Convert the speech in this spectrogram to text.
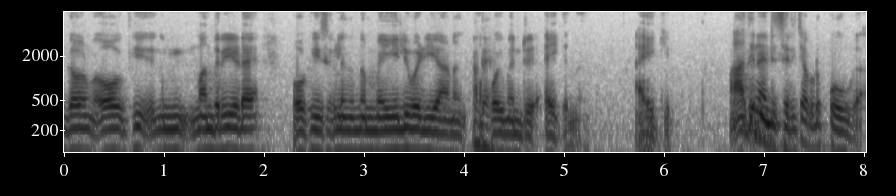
ഗവൺ ഓഫീ മന്ത്രിയുടെ ഓഫീസുകളിൽ നിന്നും മെയിൽ വഴിയാണ് അപ്പോയിൻമെന്റ് അയക്കുന്നത് അയക്കും. അതിനനുസരിച്ച് അവിടെ പോവുക.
